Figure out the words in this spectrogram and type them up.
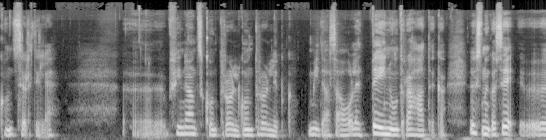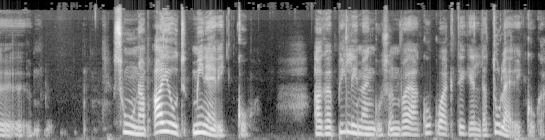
kontserdile Äh, finantskontroll kontrollib, mida sa oled teinud rahadega. ühesõnaga, see öö, äh, suunab ajud minevikku. aga pillimängus on vaja kogu aeg tegeleda tulevikuga.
